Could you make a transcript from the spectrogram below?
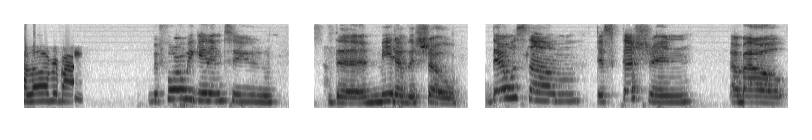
Hello, everybody. Before we get into the meat of the show, there was some discussion about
